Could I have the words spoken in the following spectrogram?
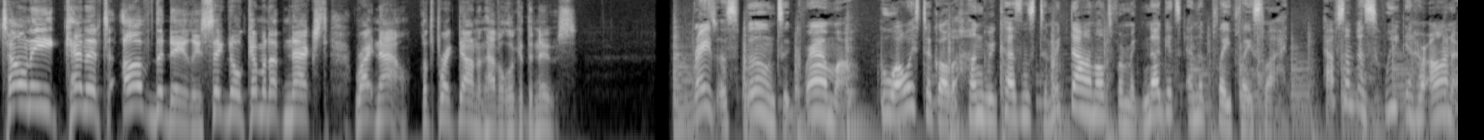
Tony Kinnett of the Daily Signal coming up next. Right now, let's break down and have a look at the news. Raise a spoon to Grandma, who always took all the hungry cousins to McDonald's for McNuggets and the PlayPlace Slide. Have something sweet in her honor.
